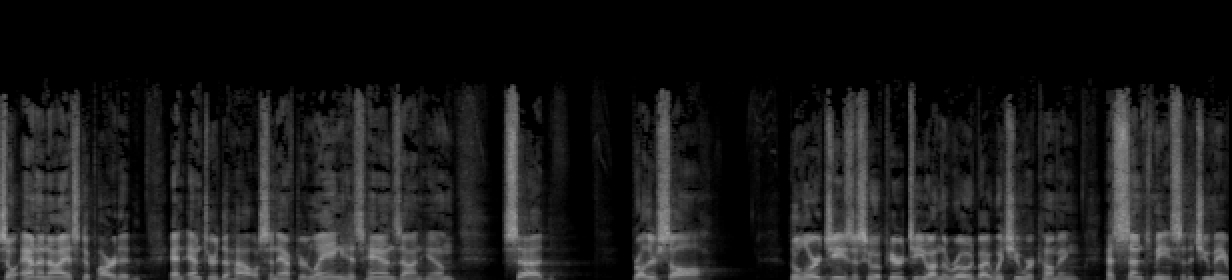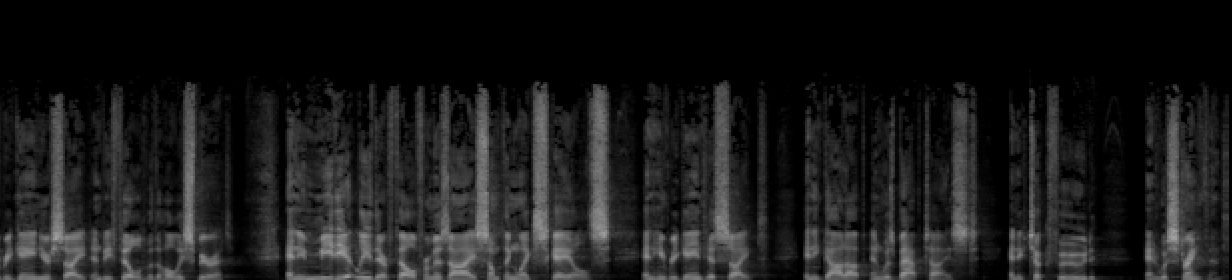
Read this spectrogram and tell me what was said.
So Ananias departed and entered the house, and after laying his hands on him, said, Brother Saul, the Lord Jesus, who appeared to you on the road by which you were coming, has sent me so that you may regain your sight and be filled with the Holy Spirit. And immediately there fell from his eyes something like scales, and he regained his sight. And he got up and was baptized. And he took food and was strengthened.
